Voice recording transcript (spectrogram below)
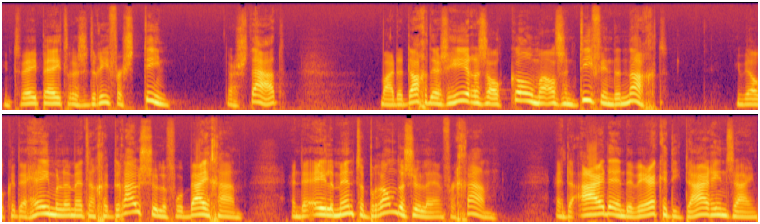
In 2 Petrus 3, vers 10, daar staat: Maar de dag des Heren zal komen als een dief in de nacht, in welke de hemelen met een gedruis zullen voorbijgaan, en de elementen branden zullen en vergaan en de aarde en de werken die daarin zijn,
